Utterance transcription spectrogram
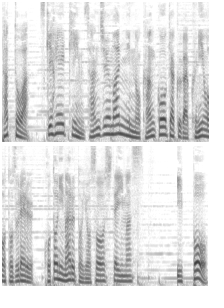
タットは月平均30万人の観光客が国を訪れることになると予想しています。一方、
